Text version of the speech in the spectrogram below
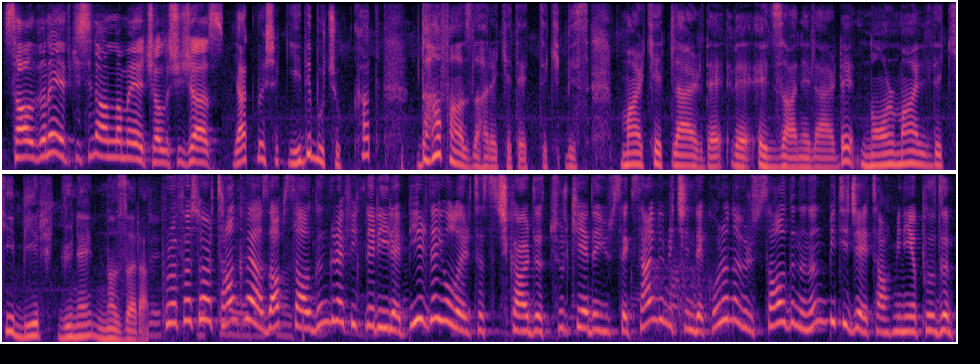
salgına etkisini anlamaya çalışacağız. Yaklaşık 7,5 kat daha fazla hareket ettik biz marketlerde ve eczanelerde normaldeki bir güne nazaran. Profesör Tank ve Azap salgın grafikleriyle bir de yol haritası çıkardı. Türkiye'de 180 gün içinde koronavirüs salgınının biteceği tahmini yapıldı.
